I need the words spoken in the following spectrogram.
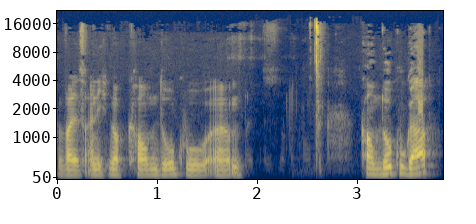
weil es eigentlich noch kaum Doku, ähm, kaum Doku gab.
